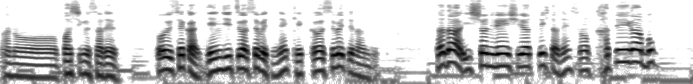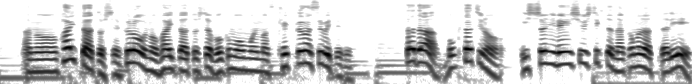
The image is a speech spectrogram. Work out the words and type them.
あのー、バッシングされる。そういう世界現実が全てね。結果が全てなんで。ただ一緒に練習やってきたね。その過程が僕あのファイターとしてプロのファイターとしては僕も思います。結果が全てです。ただ僕たちの一緒に練習してきた仲間だったり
